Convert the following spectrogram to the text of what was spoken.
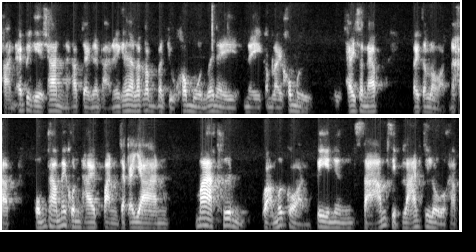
ผ่านแอปพลิเคชันนะครับจ่ายเงินผ่านแอปพลิเคชันแล้วก็บรรจุข้อมูลไว้ในในกำไรข้อมือใช้ snap ไปตลอดนะครับ ผมทำให้คนไทยปั่นจักรยานมากขึ้นกว่าเมื่อก่อน ปีหนึ่งสามสิบล้านกิโลครับ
